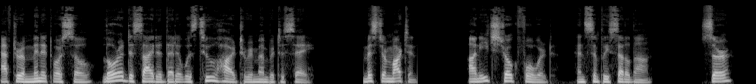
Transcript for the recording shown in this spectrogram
After a minute or so, Laura decided that it was too hard to remember to say. Mr. Martin. On each stroke forward, and simply settled on. Sir?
